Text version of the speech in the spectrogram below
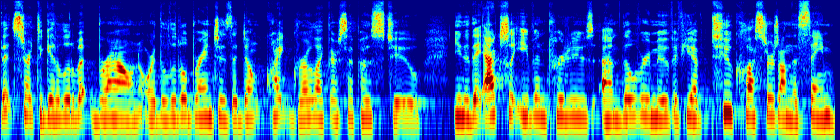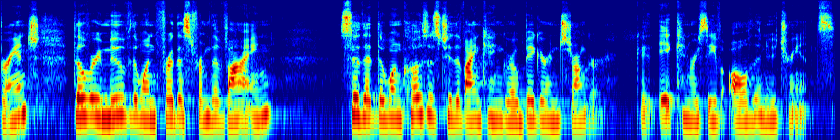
that start to get a little bit brown or the little branches that don't quite grow like they're supposed to. You know, they actually even produce, um, they'll remove, if you have two clusters on the same branch, they'll remove the one furthest from the vine so that the one closest to the vine can grow bigger and stronger. It can receive all the nutrients.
